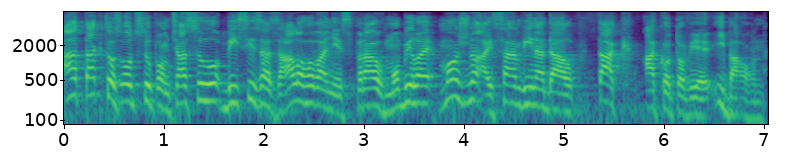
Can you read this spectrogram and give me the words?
A takto s odstupom času by si za zálohovanie správ v mobile možno aj sám vynadal tak, ako to vie iba on.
